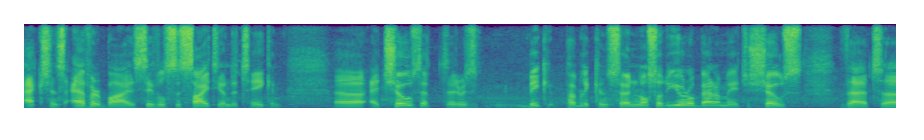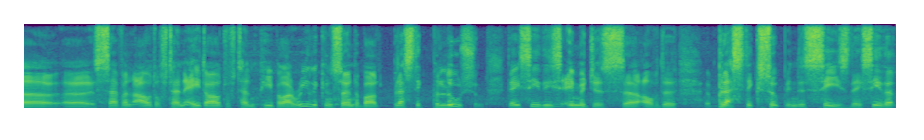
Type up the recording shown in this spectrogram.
actions ever by civil society undertaken. Uh, it shows that there is big public concern and also the Eurobarometer shows that uh, uh, 7 out of 10, 8 out of 10 people are really concerned about plastic pollution. They see these images uh, of the plastic soup in the seas. They see that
